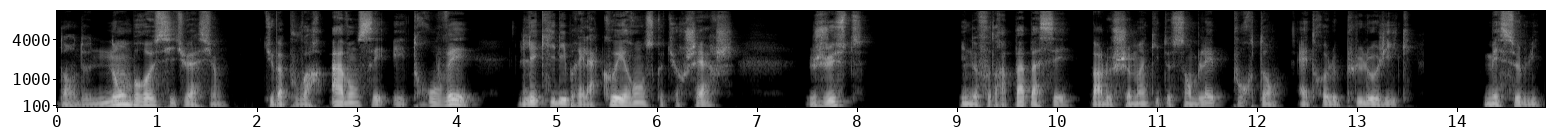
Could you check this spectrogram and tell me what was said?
dans de nombreuses situations, tu vas pouvoir avancer et trouver l'équilibre et la cohérence que tu recherches, juste, il ne faudra pas passer par le chemin qui te semblait pourtant être le plus logique, mais celui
